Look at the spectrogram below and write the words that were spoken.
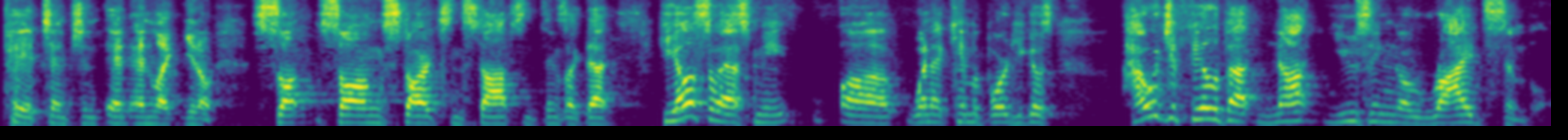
pay attention and, and like you know so, song starts and stops and things like that. He also asked me uh, when I came aboard. He goes, "How would you feel about not using a ride cymbal?"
